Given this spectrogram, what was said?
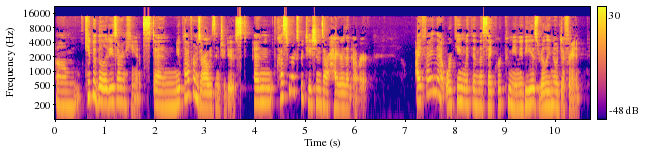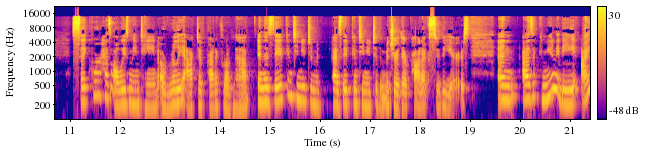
Um, capabilities are enhanced and new platforms are always introduced, and customer expectations are higher than ever. I find that working within the Sitecore community is really no different. Sitecore has always maintained a really active product roadmap, and as they've continued to as they've continued to mature their products through the years, and as a community, I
